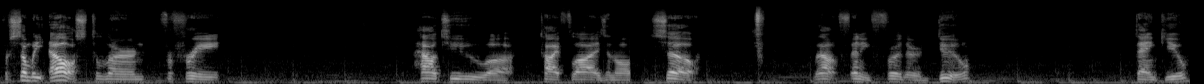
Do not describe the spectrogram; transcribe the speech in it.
for somebody else to learn for free how to uh, tie flies and all. So, without any further ado, thank you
